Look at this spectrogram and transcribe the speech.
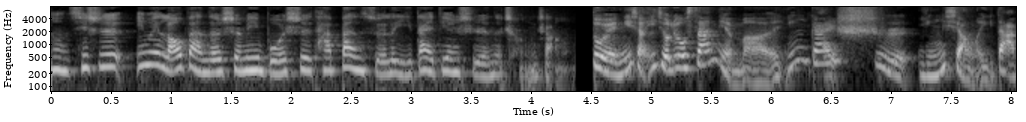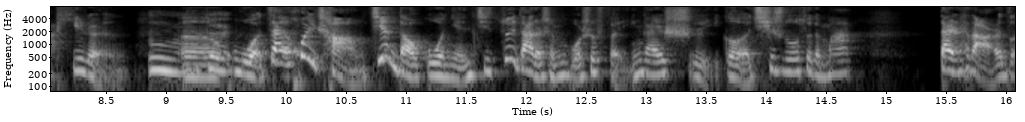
嗯，其实因为老版的《神秘博士》，它伴随了一代电视人的成长。对，你想，一九六三年嘛，应该是影响了一大批人。嗯嗯，我在会场见到过年纪最大的神秘博士粉，应该是一个七十多岁的妈，带着他的儿子。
